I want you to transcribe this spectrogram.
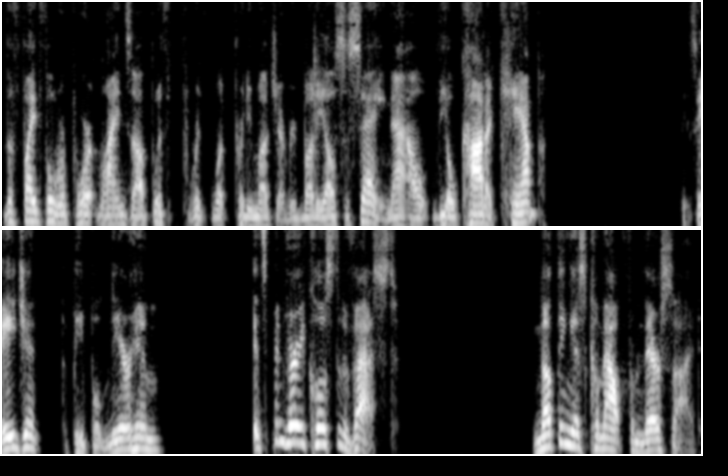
the Fightful report lines up with pr- what pretty much everybody else is saying. Now, the Okada camp, his agent, the people near him, it's been very close to the vest. Nothing has come out from their side.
